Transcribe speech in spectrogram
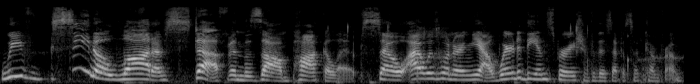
we've seen a lot of stuff in the zompocalypse. So I was wondering, yeah, where did the inspiration for this episode come from?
